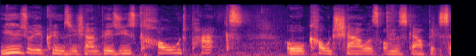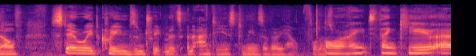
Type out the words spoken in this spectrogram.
Use all your creams and shampoos. Use cold packs or cold showers on the scalp itself. Steroid creams and treatments and antihistamines are very helpful as all well. All right, thank you. Uh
